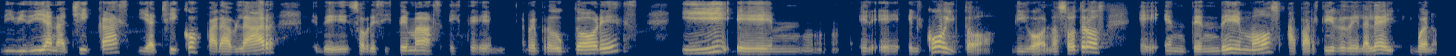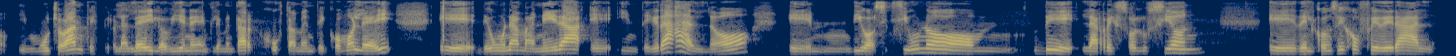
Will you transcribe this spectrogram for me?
dividían a chicas y a chicos para hablar de, sobre sistemas este, reproductores y em, el, el, coito, Digo, nosotros eh, entendemos a partir de la ley, bueno, y mucho antes, pero la ley lo viene a implementar justamente como ley, eh, de una manera eh, integral, ¿no? Em, digo, si, uno mm, ve la resolución del Consejo Federal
